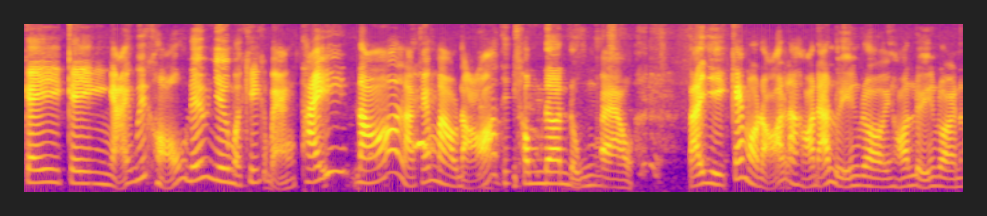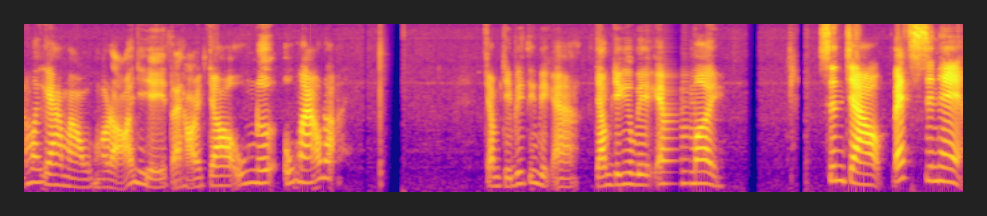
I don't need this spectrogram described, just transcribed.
cây cây ngải quyết hổ nếu như mà khi các bạn thấy nó là cái màu đỏ thì không nên đụng vào. Tại vì cái màu đỏ là họ đã luyện rồi họ luyện rồi nó mới ra màu màu đỏ như vậy tại họ cho uống nước uống máu đó chồng chị biết tiếng việt à? Chồng chị người việt em ơi. Xin chào Beth xin he.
